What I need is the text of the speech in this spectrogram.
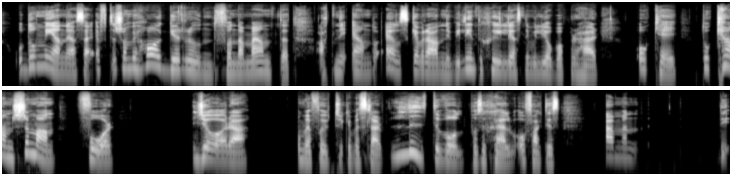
Och då menar jag så här, eftersom vi har grundfundamentet att ni ändå älskar varandra, ni vill inte skiljas, ni vill jobba på det här. Okej, då kanske man får göra, om jag får uttrycka mig slarvigt, lite våld på sig själv och faktiskt, ja, men, det,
